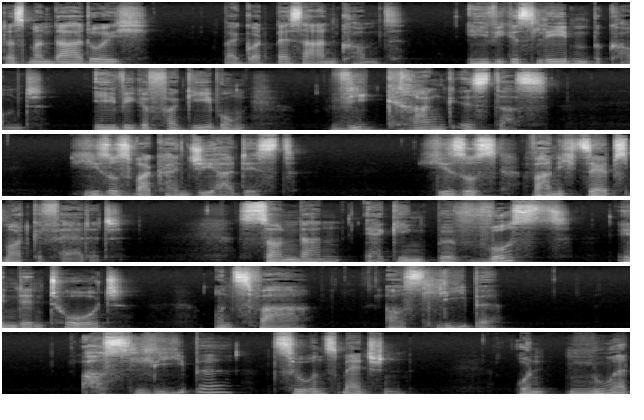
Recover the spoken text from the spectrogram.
dass man dadurch bei Gott besser ankommt, ewiges Leben bekommt, ewige Vergebung, wie krank ist das? Jesus war kein Dschihadist. Jesus war nicht selbstmordgefährdet, sondern er ging bewusst in den Tod, und zwar aus Liebe. Aus Liebe zu uns Menschen. Und nur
